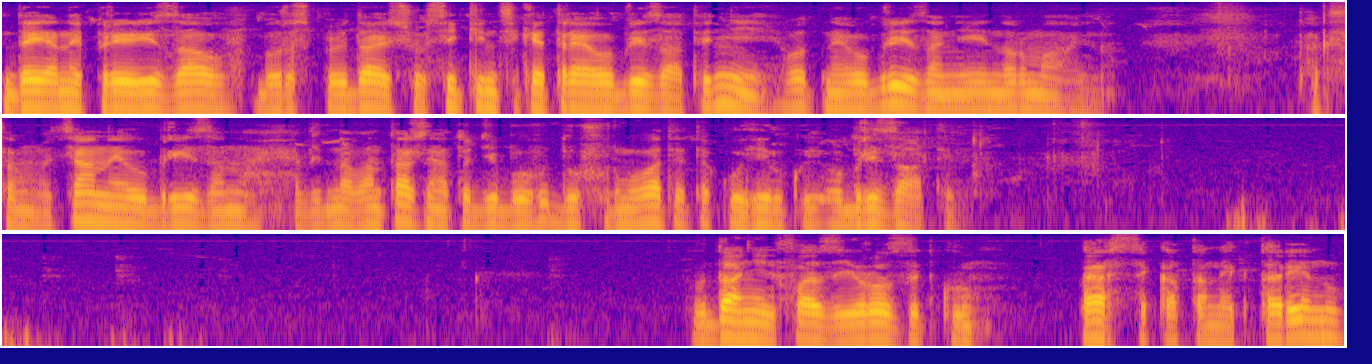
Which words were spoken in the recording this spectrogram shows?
де я не прирізав, бо розповідають, що всі кінчики треба обрізати. Ні, от не обрізані і нормально. Так само ця не обрізана. Від навантаження тоді буду формувати таку гілку і обрізати. В даній фазі розвитку персика та нектарину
